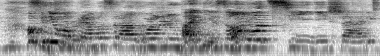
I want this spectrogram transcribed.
У него прямо сразу. Он любит. Под низом вот синий шарик,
